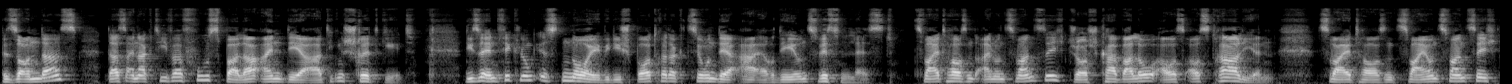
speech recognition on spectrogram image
Besonders, dass ein aktiver Fußballer einen derartigen Schritt geht. Diese Entwicklung ist neu, wie die Sportredaktion der ARD uns wissen lässt. 2021 Josh Cavallo aus Australien. 2022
